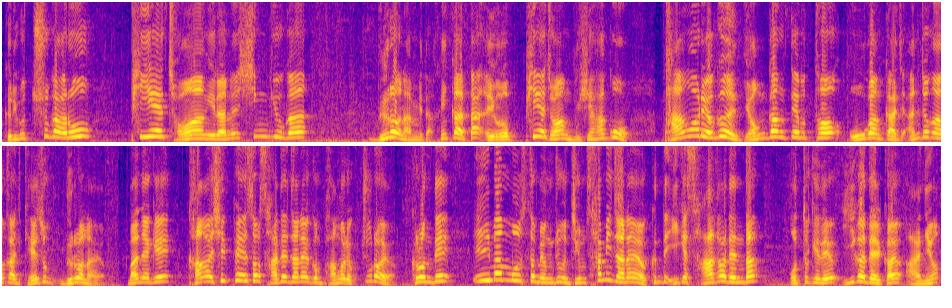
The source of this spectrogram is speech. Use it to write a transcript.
그리고 추가로 피해 저항이라는 신규가 늘어납니다. 그러니까 딱 이거 피해 저항 무시하고 방어력은 0강 때부터 5강까지 안정강까지 계속 늘어나요. 만약에 강화 실패해서 4대잖아요. 그럼 방어력 줄어요. 그런데 일반 몬스터 명중은 지금 3이잖아요. 근데 이게 4가 된다? 어떻게 돼요? 2가 될까요? 아니요.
